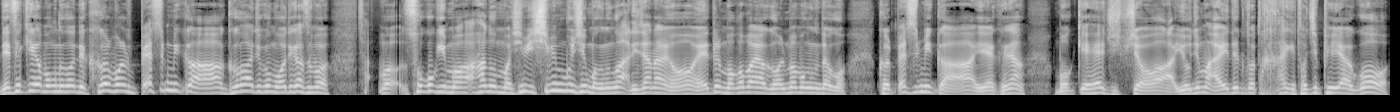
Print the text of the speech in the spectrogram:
내 새끼가 먹는 건데 그걸 뭘 뺐습니까? 그거 가지고 뭐 어디 가서 뭐, 사- 뭐 소고기 뭐 한우 뭐 10, 10인분씩 먹는 거 아니잖아요. 애들 먹어봐야 그 얼마 먹는다고 그걸 뺐습니까? 예, 그냥 먹게 해 주십시오. 아, 요즘은 아이들도 다 이렇게 더치페이하고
